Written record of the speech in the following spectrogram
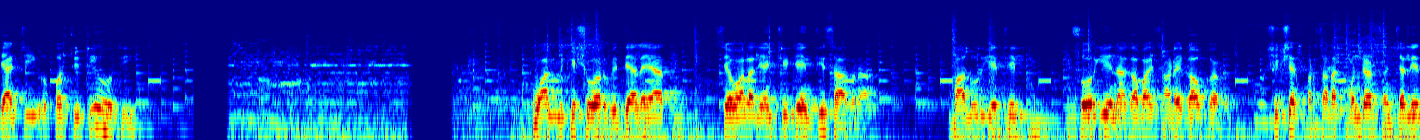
यांची उपस्थिती होती. वाल्मिकेश्वर विद्यालयात सेवालाल यांची जयंती साजरा. बालूर येथील स्वर्गीय नागाबाई साडेगावकर शिक्षण प्रसारक मंडळ संचलित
